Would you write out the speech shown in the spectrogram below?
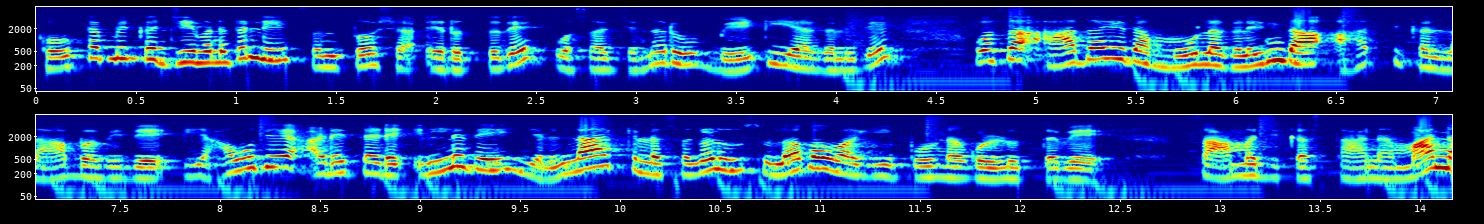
ಕೌಟುಂಬಿಕ ಜೀವನದಲ್ಲಿ ಸಂತೋಷ ಇರುತ್ತದೆ. ಹೊಸ ಜನರು ಭೇಟಿಯಾಗಲಿದೆ. ಹೊಸ ಆದಾಯದ ಮೂಲಗಳಿಂದ ಆರ್ಥಿಕ ಲಾಭವಿದೆ. ಯಾವುದೇ ಅಡೆತಡೆ ಇಲ್ಲದೆ ಎಲ್ಲ ಕೆಲಸಗಳು ಸುಲಭವಾಗಿ ಪೂರ್ಣಗೊಳ್ಳುತ್ತವೆ. ಸಾಮಾಜಿಕ ಸ್ಥಾನಮಾನ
